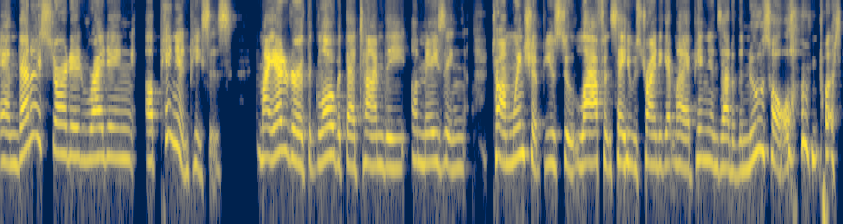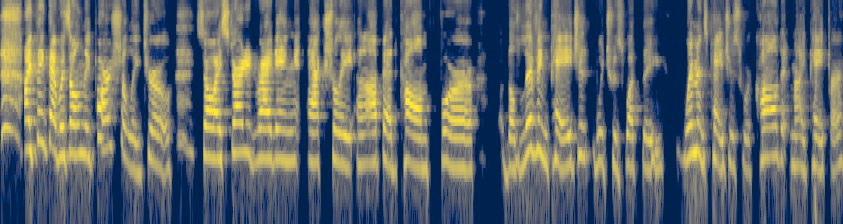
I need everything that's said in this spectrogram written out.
and then I started writing opinion pieces. My editor at the Globe at that time, the amazing Tom Winship, used to laugh and say he was trying to get my opinions out of the news hole. but I think that was only partially true. So I started writing actually an op ed column for the living page, which was what the women's pages were called at my paper.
